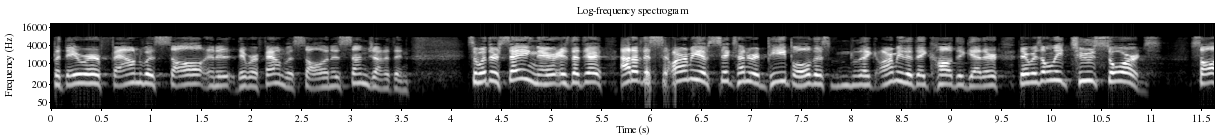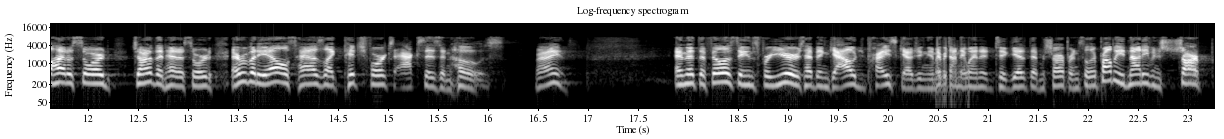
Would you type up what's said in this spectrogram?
but they were found with Saul and they were found with Saul and his son Jonathan. So what they're saying there is that they're, out of this army of 600 people, this like army that they called together, there was only two swords. Saul had a sword, Jonathan had a sword. Everybody else has like pitchforks, axes, and hoes, right? And that the Philistines for years had been gouged, price gouging them every time they went to get them sharpened. So they're probably not even sharp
